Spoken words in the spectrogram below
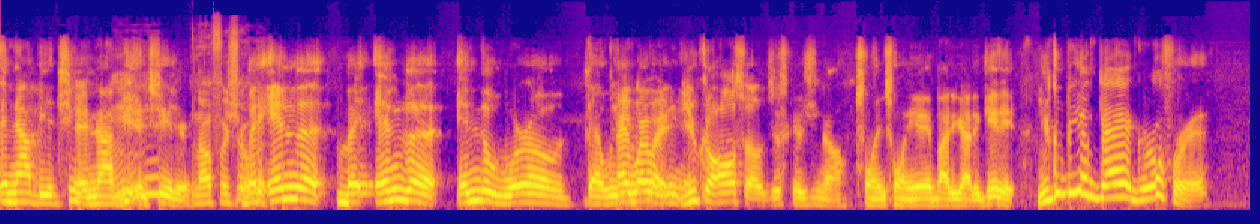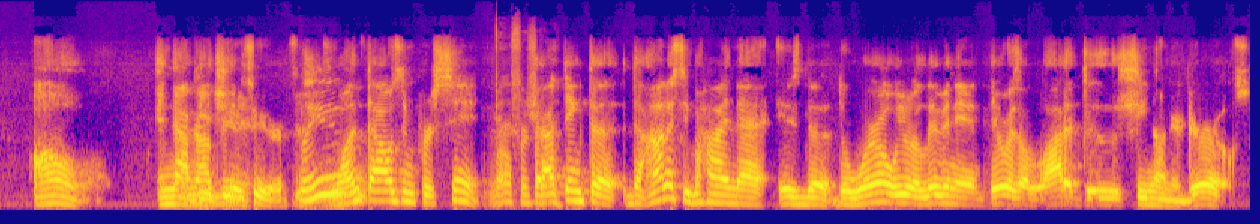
and not be a cheater. and not be a mm-hmm. cheater. No, for sure. but in the but in the in the world that we Hey, wait, live wait. in- You could also just because you know 2020, everybody got to get it. You could be a bad girlfriend oh and not, and not be a cheater. One thousand percent. no, for sure. But I think the the honesty behind that is the the world we were living in. There was a lot of dudes cheating on their girls,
